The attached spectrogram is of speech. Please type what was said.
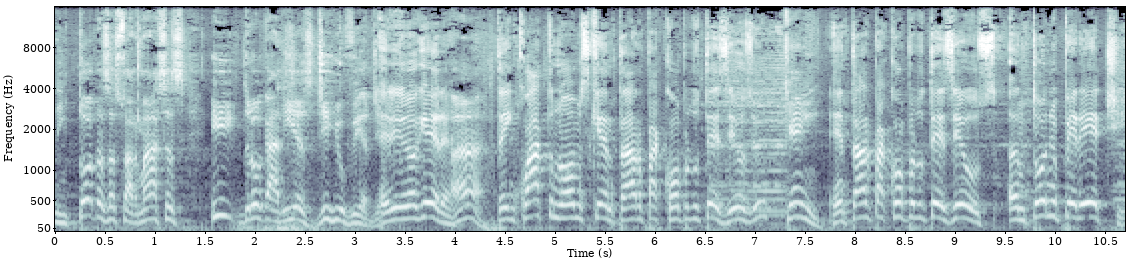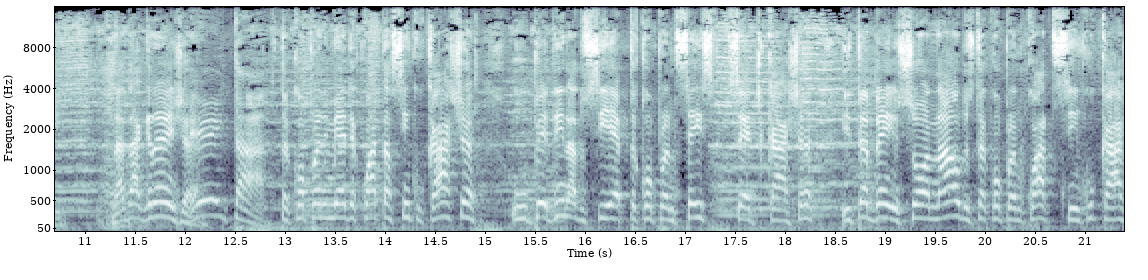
em todas as farmácias e drogarias de Rio Verde. Eli Nogueira, Ah. tem quatro nomes que entraram pra compra do Teseus, viu? Quem? Entraram pra compra do Teseus. Antônio Peretti, lá da Granja. Eita! Tá comprando em média 4 a 5 caixas. O Pedrinho lá do CIEP tá comprando 6, 7 caixas. E também o Sonaldo está comprando 4, 5 caixas.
